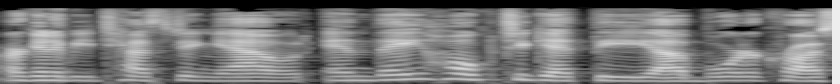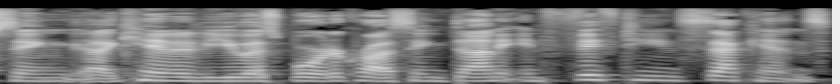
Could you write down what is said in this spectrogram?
are going to be testing out, and they hope to get the uh, border crossing, uh, Canada-U.S. border crossing done in 15 seconds.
